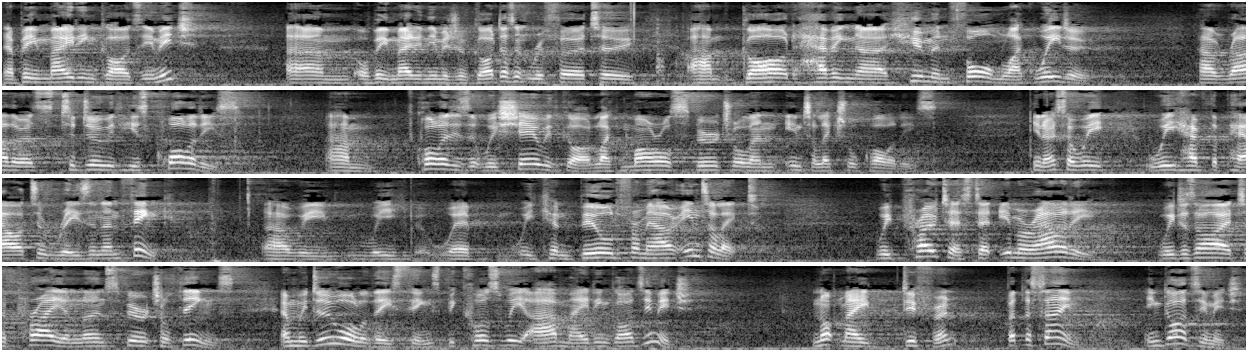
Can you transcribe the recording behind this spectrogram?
Now, being made in God's image um, or being made in the image of God doesn't refer to um, God having a human form like we do. Uh, rather, it's to do with his qualities. Um, qualities that we share with God, like moral, spiritual, and intellectual qualities. You know, so we, we have the power to reason and think. Uh, we, we, we can build from our intellect. We protest at immorality. We desire to pray and learn spiritual things. And we do all of these things because we are made in God's image. Not made different, but the same, in God's image.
